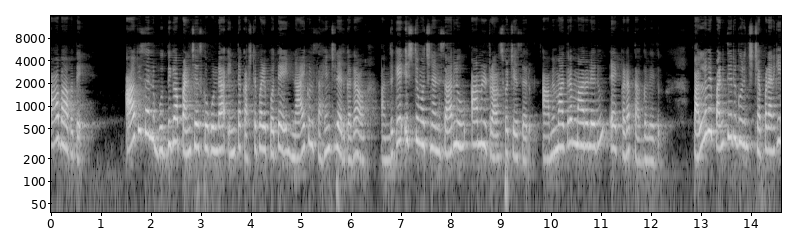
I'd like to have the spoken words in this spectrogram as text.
ఆ బాబతే ఆఫీసర్లు బుద్ధిగా పని చేసుకోకుండా ఇంత కష్టపడిపోతే నాయకులు సహించలేరు కదా. అందుకే ఇష్టం వచ్చినన్ని సార్లు ఆమెను ట్రాన్స్ఫర్ చేశారు. ఆమె మాత్రం మారలేదు ఎక్కడ తగ్గలేదు. పల్లవి పనితీరు గురించి చెప్పడానికి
